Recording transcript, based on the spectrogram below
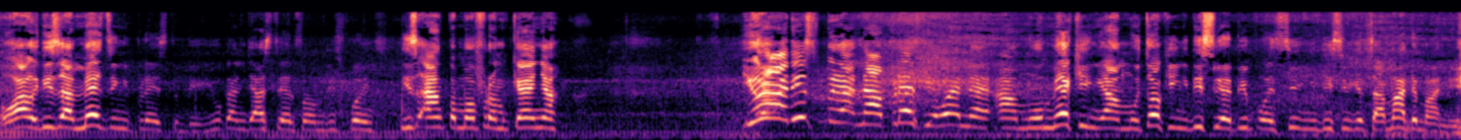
Wow, this is amazing place to be. You can just tell from this point. This is Uncle Mo from Kenya. You know this now place when uh, I'm making, I'm talking this way, people seeing this, it's a madman.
